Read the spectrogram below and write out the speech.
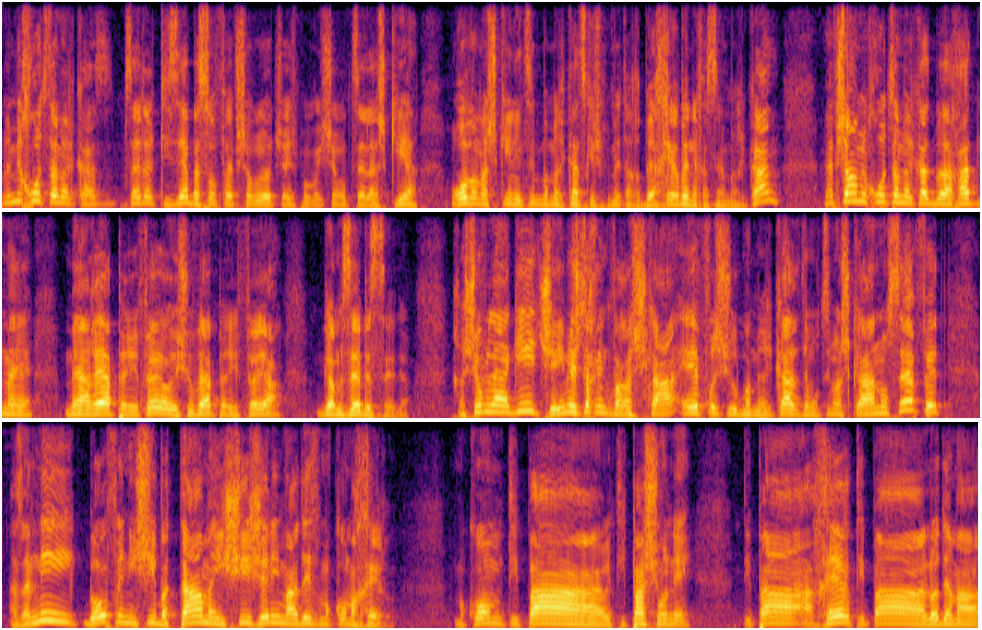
ומחוץ למרכז, בסדר? כי זה בסוף האפשרויות שיש פה. מי שרוצה להשקיע, רוב המשקיעים נמצאים במרכז, כי יש באמת הרבה הכי הרבה נכסים במרכז, ואפשר מחוץ למרכז באחת מערי הפריפריה או יישובי הפריפריה, גם זה בסדר. חשוב להגיד שאם יש לכם כבר השקעה איפשהו במרכז, אתם רוצים השקעה נוספת, אז אני באופן אישי, בטעם האישי שלי, מעדיף מקום אחר. מקום טיפה, טיפה שונה. טיפה אחר, טיפה, לא יודע מה,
